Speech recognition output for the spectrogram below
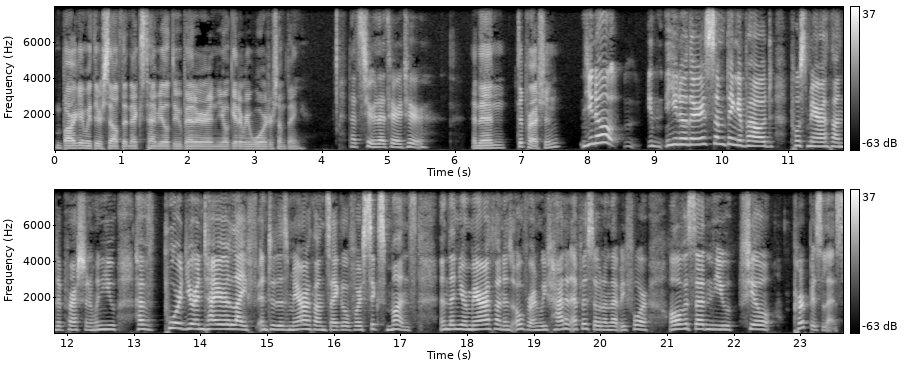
bargain with yourself that next time you'll do better and you'll get a reward or something. That's true. That's very true. And then depression. You know, you know, there is something about post marathon depression when you have poured your entire life into this marathon cycle for six months and then your marathon is over. And we've had an episode on that before. All of a sudden you feel purposeless.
